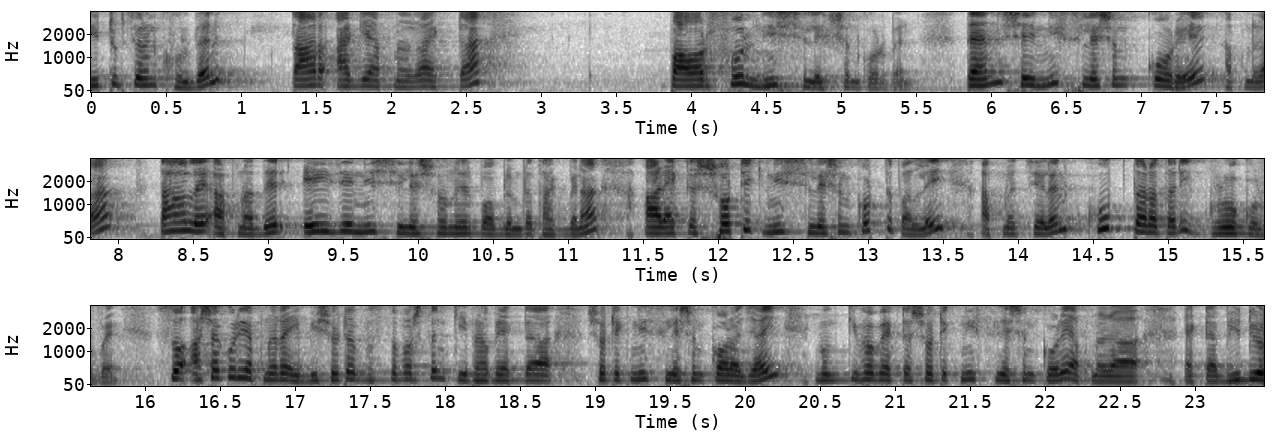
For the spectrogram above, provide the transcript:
ইউটিউব চ্যানেল খুলবেন তার আগে আপনারা একটা পাওয়ারফুল নিশ সিলেকশন করবেন। দেন সেই নিশ সিলেকশন করে আপনারা, তাহলে আপনাদের এই যে নিশ সিলেকশনের প্রবলেমটা থাকবে না। আর একটা সঠিক নিশ সিলেকশন করতে পারলেই আপনার চ্যানেল খুব তাড়াতাড়ি গ্রো করবে। সো আশা করি আপনারা এই বিষয়টা বুঝতে পারছেন কীভাবে একটা সঠিক নিশ সিলেকশন করা যায় এবং কীভাবে একটা সঠিক নিশ সিলেকশন করে আপনারা একটা ভিডিও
